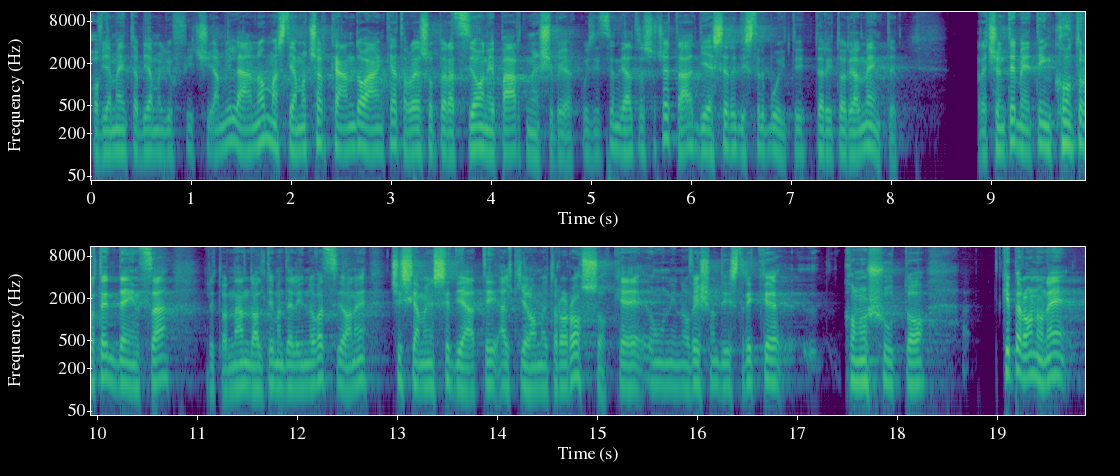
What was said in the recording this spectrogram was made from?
Ovviamente abbiamo gli uffici a Milano, ma stiamo cercando anche attraverso operazioni, partnership e acquisizioni di altre società di essere distribuiti territorialmente. Recentemente, in controtendenza, ritornando al tema dell'innovazione, ci siamo insediati al Chilometro Rosso, che è un innovation district conosciuto, che però non è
